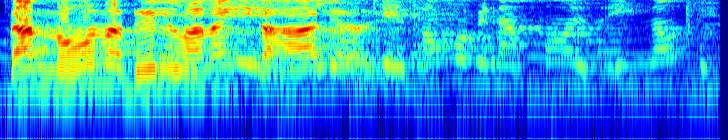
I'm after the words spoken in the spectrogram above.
da nona dele lá na? Itália. Porque são combinações e não assim,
